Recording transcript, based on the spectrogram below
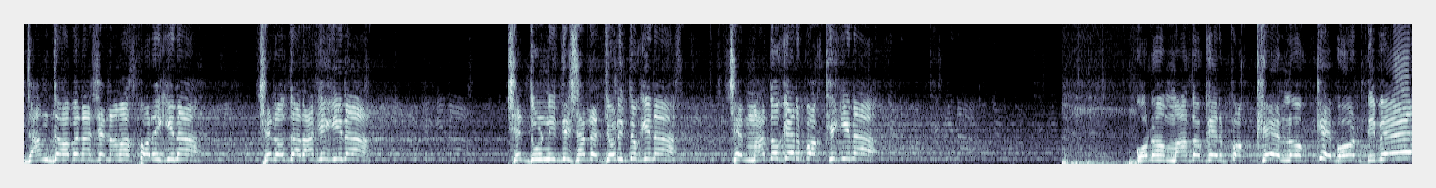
জানতে হবে না সে নামাজ পড়ে কিনা, সে রোজা রাখে কিনা, সে দুর্নীতির সাথে জড়িত কিনা, সে মাদকের পক্ষে কিনা। কোন মাদকের পক্ষে লোককে ভোট দিবেন?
